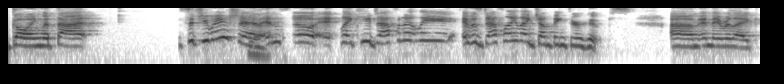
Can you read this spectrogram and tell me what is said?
going with that situation. Yeah. And so it, like he definitely it was definitely like jumping through hoops. Um and they were like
